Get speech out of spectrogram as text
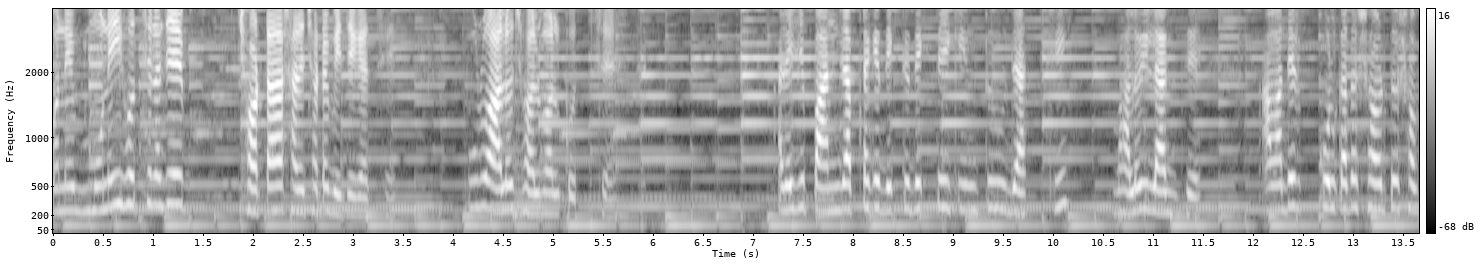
মানে মনেই হচ্ছে না যে ছটা, সাড়ে ছটা বেজে গেছে। পুরো আলো ঝলমল করছে। আর এই যে পাঞ্জাবটাকে দেখতে দেখতেই কিন্তু যাচ্ছি। ভালোই লাগছে। আমাদের কলকাতা শহর তো সব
